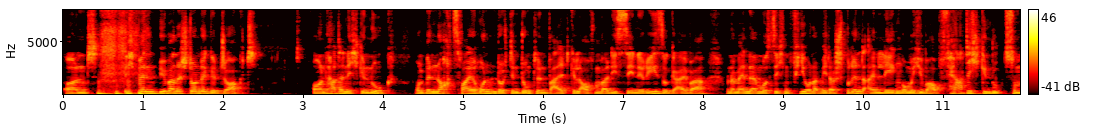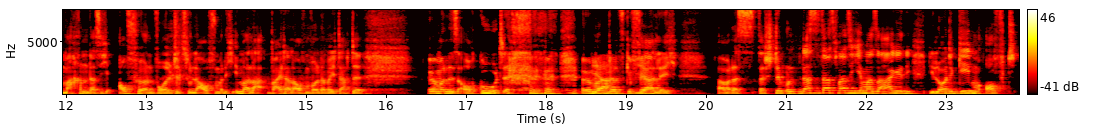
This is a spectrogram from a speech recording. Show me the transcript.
Und ich bin über eine Stunde gejoggt und hatte nicht genug und bin noch zwei Runden durch den dunklen Wald gelaufen, weil die Szenerie so geil war. Und am Ende musste ich einen 400 Meter Sprint einlegen, um mich überhaupt fertig genug zu machen, dass ich aufhören wollte zu laufen, weil ich immer la- weiterlaufen wollte, aber ich dachte, irgendwann ist auch gut. irgendwann Ja, wird's gefährlich. Aber das, das stimmt. Und das ist das, was ich immer sage. Die, die Leute geben oft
